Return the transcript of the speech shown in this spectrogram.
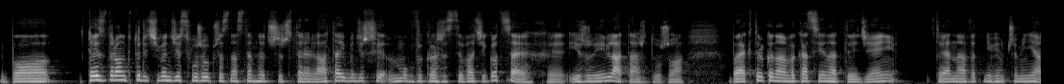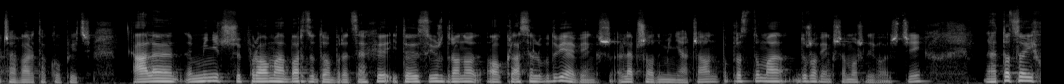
bo to jest dron, który ci będzie służył przez następne 3-4 lata i będziesz mógł wykorzystywać jego cechy, jeżeli latasz dużo. Bo jak tylko na wakacje na tydzień, to ja nawet nie wiem, czy miniacza warto kupić. Ale Mini 3 Pro ma bardzo dobre cechy i to jest już dron o, o klasę lub dwie większe, lepsze od miniacza. On po prostu ma dużo większe możliwości. To co, ich,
